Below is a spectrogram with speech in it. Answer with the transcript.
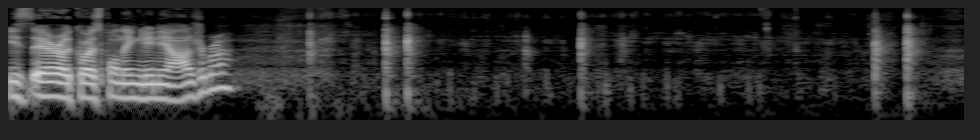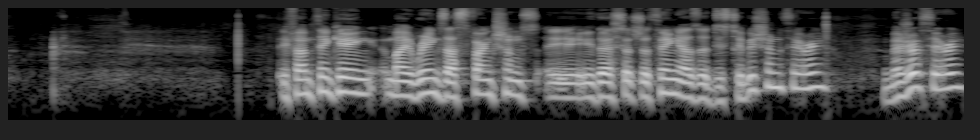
Is there a corresponding linear algebra? If I'm thinking my rings as functions, is there such a thing as a distribution theory, measure theory?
